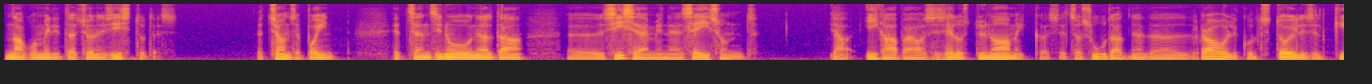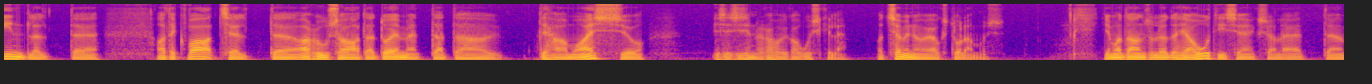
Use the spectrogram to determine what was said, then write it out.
nagu meditatsioonis istudes, et see on see point, et see on sinu nii-öelda sisemine seisund ja igapäevases elus dünaamikas, et sa suudad nii-öelda rahulikult, stoiliselt, kindlalt, äh, adekvaatselt äh, aru saada, toimetada, teha oma asju ja see sisemine rahu ei kao kuskile. vot see on minu jaoks tulemus. ja ma tahan sulle öelda hea uudise, eks ole, et äh,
